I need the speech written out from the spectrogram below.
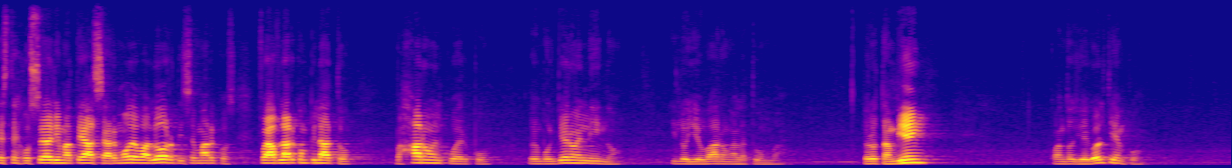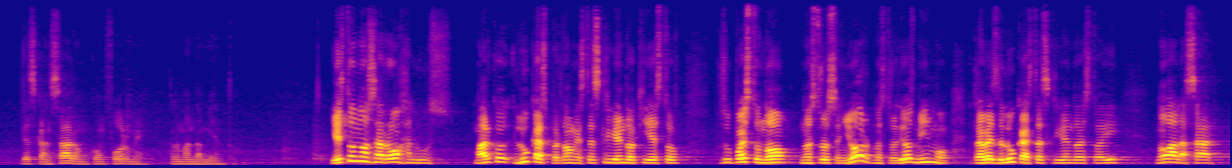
este José de Arimatea se armó de valor, dice Marcos, fue a hablar con Pilato, bajaron el cuerpo, lo envolvieron en lino y lo llevaron a la tumba. Pero también, cuando llegó el tiempo, descansaron conforme al mandamiento. Y esto nos arroja luz. Marcos, Lucas, perdón, está escribiendo aquí esto por supuesto, no nuestro Señor, nuestro Dios mismo, a través de Lucas está escribiendo esto ahí, no al azar,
